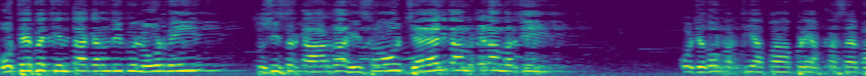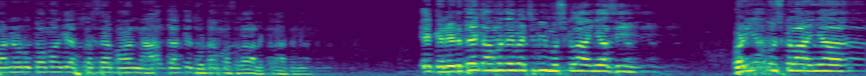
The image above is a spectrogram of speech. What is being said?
ਉੱਥੇ ਫਿਰ ਚਿੰਤਾ ਕਰਨ ਦੀ ਕੋਈ ਲੋੜ ਨਹੀਂ। ਤੁਸੀਂ ਸਰਕਾਰ ਦਾ ਹਿੱਸਾ ਹੋ ਜਾਇਜ਼ ਕੰਮ ਕਿਹੜਾ ਮਰਜ਼ੀ। ਉਹ ਜਦੋਂ ਮਰਜ਼ੀ ਆਪਾਂ ਆਪਣੇ ਅਫਸਰ ਸਾਹਿਬਾਨਾਂ ਨੂੰ ਕਹਾਂਗੇ ਅਫਸਰ ਸਾਹਿਬਾਨ ਨਾਲ ਜਾ ਕੇ ਤੁਹਾਡਾ ਮਸਲਾ ਹੱਲ ਕਰਾ ਦੇਣਗੇ। ਇਹ ਗ੍ਰਿਡ ਦੇ ਕੰਮ ਦੇ ਵਿੱਚ ਵੀ ਮੁਸ਼ਕਲਾਂ ਆਈਆਂ ਸੀ। ਬੜੀਆਂ ਮੁਸ਼ਕਲਾਂ ਆਈਆਂ।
